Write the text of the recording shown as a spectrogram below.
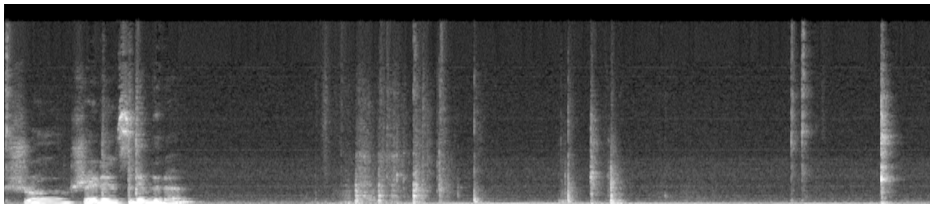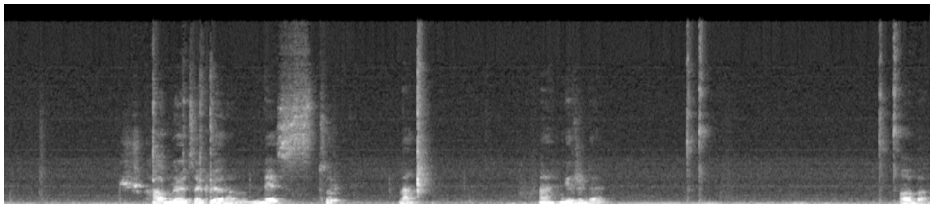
Şu şeyle silebilirim. Şu kabloyu takıyorum. Destur. Lan. Ha girdi. Oba.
